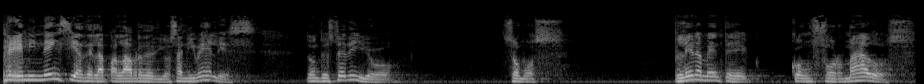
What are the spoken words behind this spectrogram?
preeminencia de la palabra de Dios a niveles donde usted y yo somos plenamente conformados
